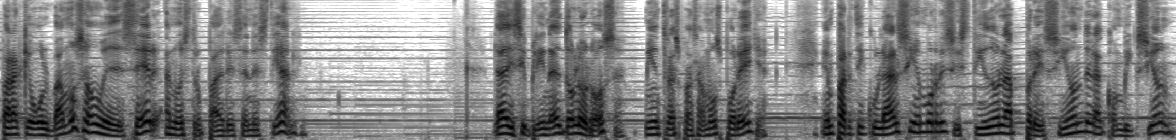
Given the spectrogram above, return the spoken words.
para que volvamos a obedecer a nuestro Padre Celestial. La disciplina es dolorosa mientras pasamos por ella en particular si hemos resistido la presión de la convicción.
